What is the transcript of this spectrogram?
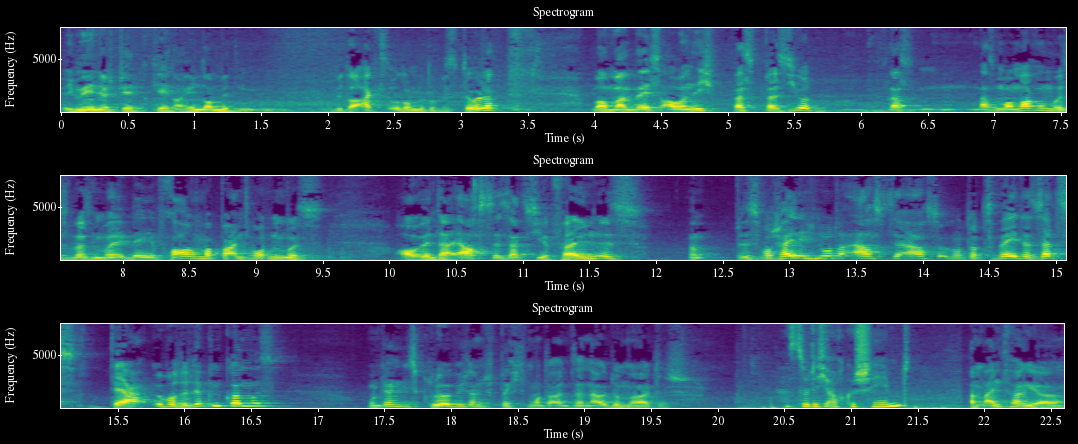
Ich meine, da steht keiner hinter mit, mit der Axt oder mit der Pistole. Weil man weiß aber nicht, was passiert, was, was man machen muss, was, welche Fragen man beantworten muss. Aber wenn der erste Satz gefallen ist, dann ist wahrscheinlich nur der erste, erste oder der zweite Satz, der über die Lippen kommen muss. Und dann ist, glaube ich, dann spricht man dann automatisch. Hast du dich auch geschämt? Am Anfang ja.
